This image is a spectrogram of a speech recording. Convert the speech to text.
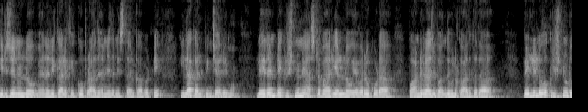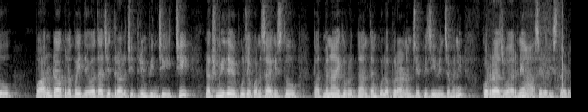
గిరిజనుల్లో మేనరికాలకు ఎక్కువ ప్రాధాన్యతనిస్తారు కాబట్టి ఇలా కల్పించారేమో. లేదంటే కృష్ణుని అష్టభార్యల్లో ఎవరూ కూడా పాండురాజు బంధువులు కాదు కదా. పెళ్ళిలో కృష్ణుడు పారుటాకులపై దేవతా చిత్రాలు చిత్రింపించి ఇచ్చి లక్ష్మీదేవి పూజ కొనసాగిస్తూ పద్మనాయక వృత్తాంతం కులపురాణం చెప్పి జీవించమని కుర్రాజు వారిని ఆశీర్వదిస్తాడు.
